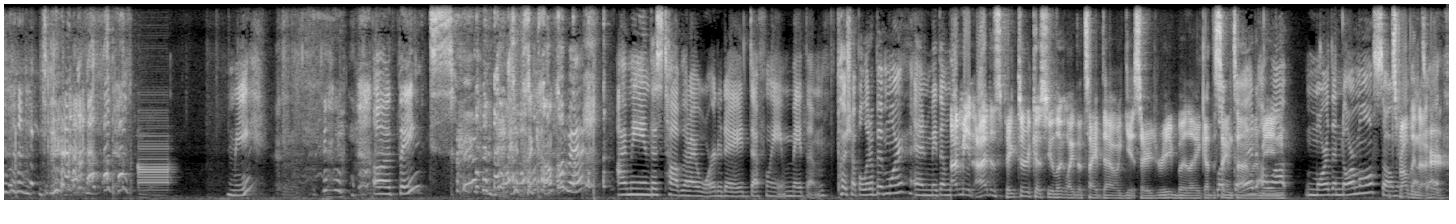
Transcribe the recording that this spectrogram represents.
Me? uh, thanks. It's a compliment. I mean, this top that I wore today definitely made them push up a little bit more and made them I mean, I just picked her because she looked like the type that would get surgery, but like at the look same time, good I a mean, lot more than normal. So it's probably not that's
